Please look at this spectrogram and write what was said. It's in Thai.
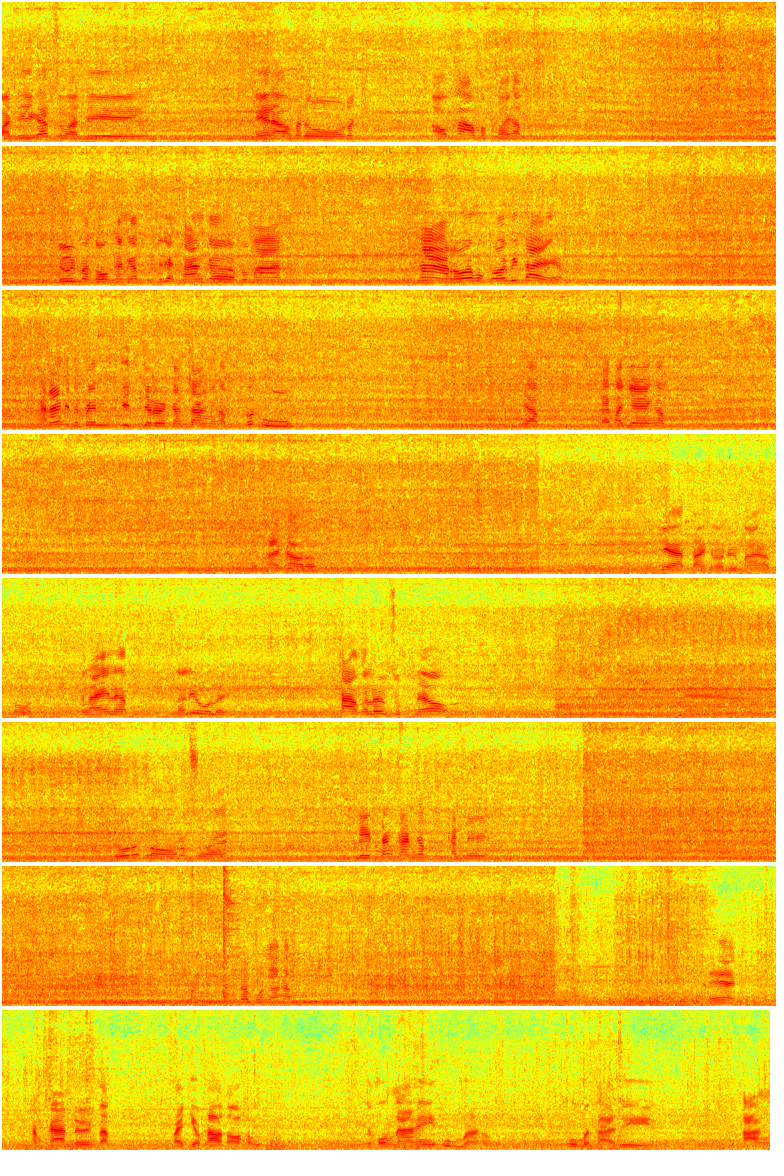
วัสดีครับ สวัสดีนี่เรามาดูรถเอาข้าวมาปล่อยครับ เดินมาสองคันครับระยะทางก็ประมาณ 500 600เมตรได้ครับอันนั้นก็จะเป็นกิจเจริญการช่างนะครับ รถอูนะครับสายพานแยงครับขายข้าวแล้ว เนี่ยทางที่เราเดินมาครับโน่นไกลแล้วครับแล้วเร็วเลย ข้าวก็เริ่มสุกแล้ว ดูรถหล่อรถสวยเลนตั้งคันครับคันนี้เริ่มหมดแล้วครับอันนี้ทำการเดินกลับไปเกี่ยวข้าวต่อเขาจะคล้องน้าให้อุ้มมาครับ พวกมัถ่ายที่ต่าง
